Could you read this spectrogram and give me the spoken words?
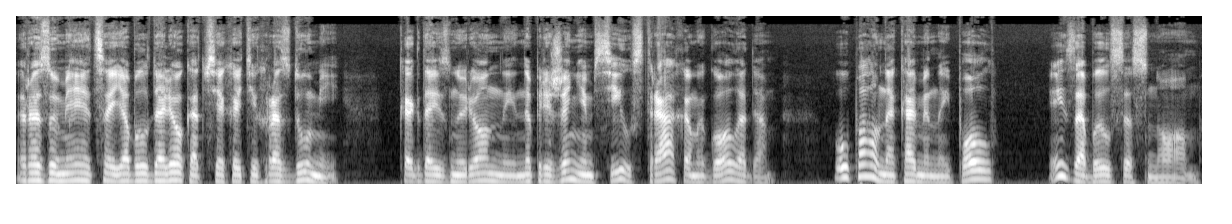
Разумеется, я был далек от всех этих раздумий — когда изнуренный напряжением сил, страхом и голодом упал на каменный пол и забылся сном,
